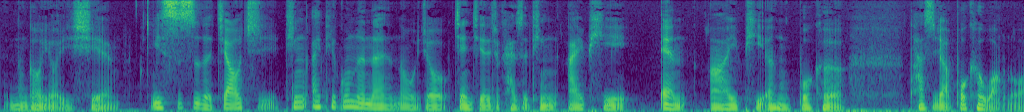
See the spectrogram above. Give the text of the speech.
能够有一些一丝丝的交集。听 IT 功能呢，那我就间接的就开始听 IPN IPN 播客。它是叫播客网络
